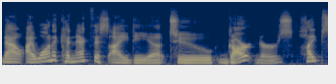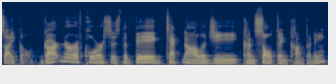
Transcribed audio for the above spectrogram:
Now, I want to connect this idea to Gartner's hype cycle. Gartner, of course, is the big technology consulting company,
